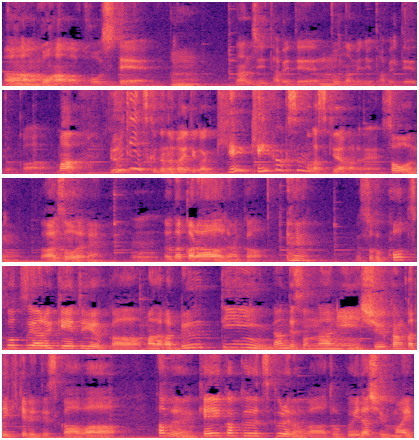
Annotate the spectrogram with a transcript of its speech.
ご飯ご飯はこうしてうん。何時に食べて、うん。どんなメニュー食べてとか。まあルーティン作ったのがうまいっていうかけ計画するのが好きだからね。そうね。あそうだね。うだからなんかそのコツコツやる系というかまあだからルーティーンなんでそんなに習慣化できてるんですかは多分計画作るのが得意だしうまい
